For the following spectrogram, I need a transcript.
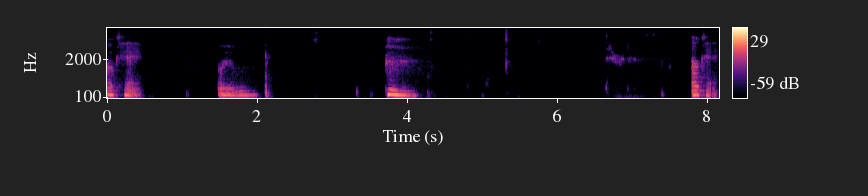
Okay. Um, there it is. Okay.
